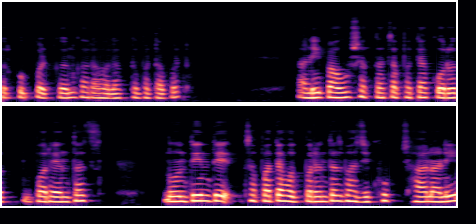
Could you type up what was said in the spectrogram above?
तर खूप पटकन करावं लागतं पटापट. आणि पाहू शकता चपात्या करतपर्यंतच दोन तीन ते चपात्या होतपर्यंतच भाजी खूप छान आणि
